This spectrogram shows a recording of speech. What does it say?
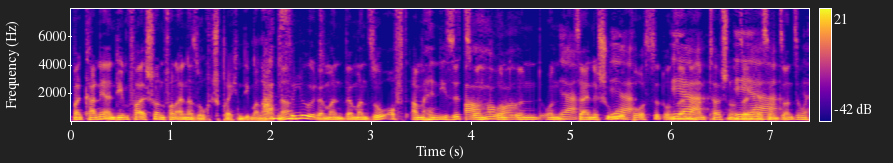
Man kann ja in dem Fall schon von einer Sucht sprechen, die man hat. Ne? Absolut. Wenn man wenn man so oft am Handy sitzt Oh, und, und und und Ja. seine Schuhe Ja. postet und seine Ja. Handtaschen und sein. Essen und sonst was,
